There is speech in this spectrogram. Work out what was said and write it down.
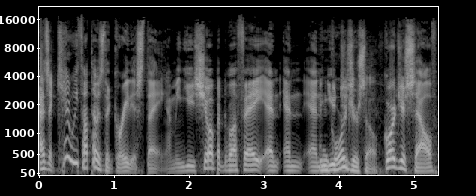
as a kid, we thought that was the greatest thing. I mean, you show up at the buffet and and and, and you gorge yourself, gorge yourself.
